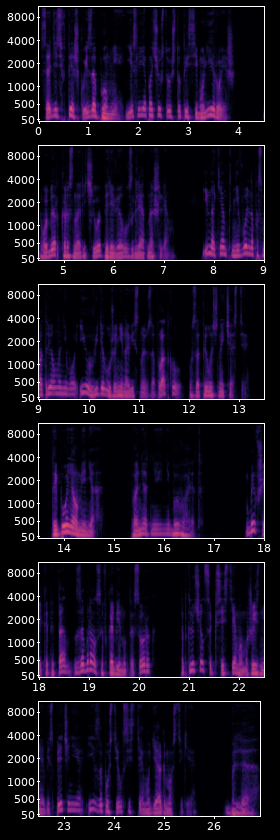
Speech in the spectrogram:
Садись в Тэшку и запомни, если я почувствую, что ты симулируешь... Обер красноречиво перевел взгляд на шлем. Иннокент невольно посмотрел на него и увидел уже ненавистную заплатку в затылочной части. «Ты понял меня?» «Понятнее не бывает». Бывший капитан забрался в кабину Т-40, подключился к системам жизнеобеспечения и запустил систему диагностики. «Бля...»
